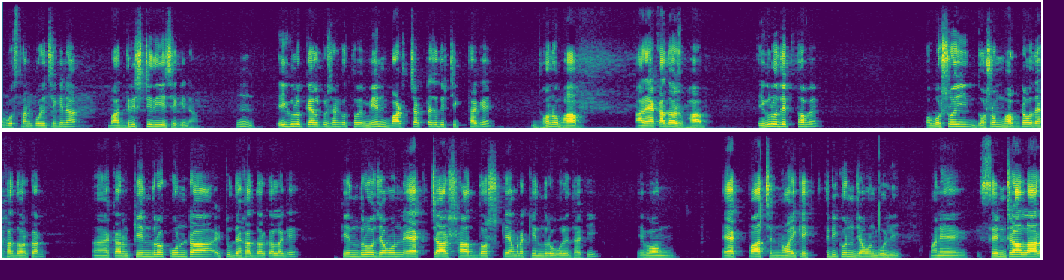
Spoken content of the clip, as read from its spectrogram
অবস্থান করেছে কিনা বা দৃষ্টি দিয়েছে কিনা। হুম, এইগুলো ক্যালকুলেশন করতে হবে। মেন বার্থ চার্টটা যদি ঠিক থাকে, ধনভাব আর একাদশ ভাব, এগুলো দেখতে হবে। অবশ্যই দশম ভাবটাও দেখা দরকার। কারণ কেন্দ্র কোনটা একটু দেখার দরকার লাগে। কেন্দ্র যেমন এক, চার, সাত, দশকে আমরা কেন্দ্র বলে থাকি এবং এক, পাঁচ, নয়কে ত্রিকোণ যেমন বলি মানে সেন্ট্রাল আর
